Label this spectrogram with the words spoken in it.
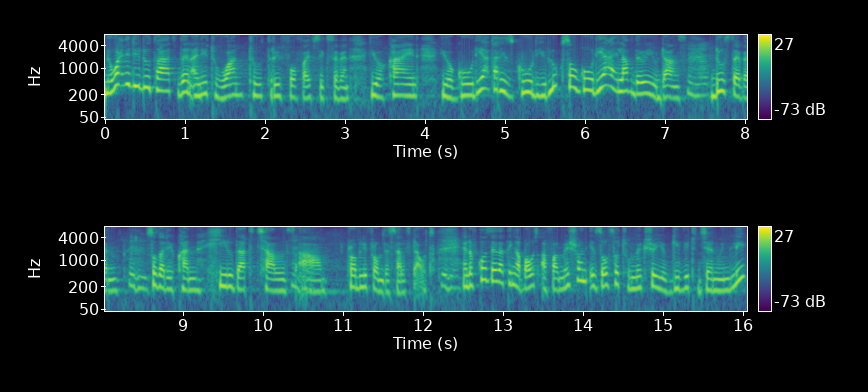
You know, why did you do that? Then I need to one, two, three, four, five, six, seven. You're kind, you're good. Yeah, that is good. You look so good. Yeah, I love the way you dance. Do 7 so that you can heal that child's um, probably from the self-doubt. Mm-hmm. And of course, the other thing about affirmation is also to make sure you give it genuinely.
